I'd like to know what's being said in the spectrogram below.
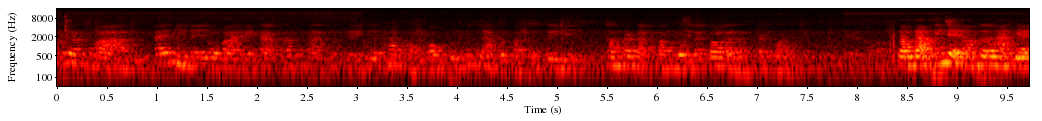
ที่รัฐบาลได้มีนโยบายในการพัฒนาสตรีคุณภาพของกองทุนพัฒนาบทบาทสตรี ทั้งระดับตำบลและก็ระดับจังหวัดลำดับที่ 7 อำเภอหาดใหญ่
